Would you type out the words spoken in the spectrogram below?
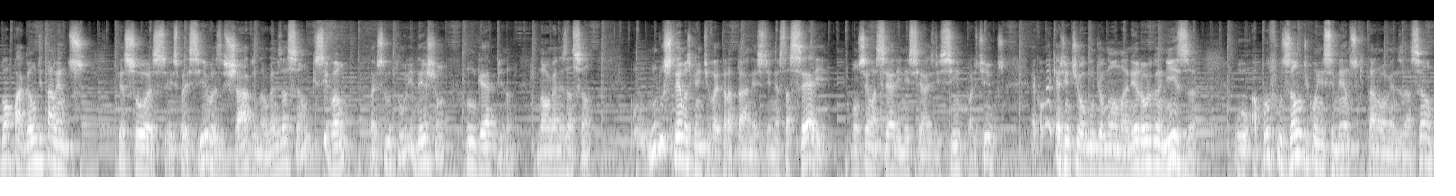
do apagão de talentos pessoas expressivas chaves na organização que se vão da estrutura e deixam um gap né, na organização. Um dos temas que a gente vai tratar neste, nesta série, vão ser uma série iniciais de cinco artigos, é como é que a gente, de alguma maneira, organiza a profusão de conhecimentos que está na organização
